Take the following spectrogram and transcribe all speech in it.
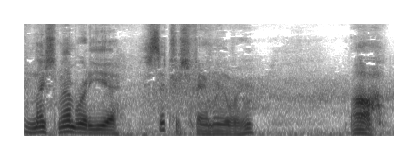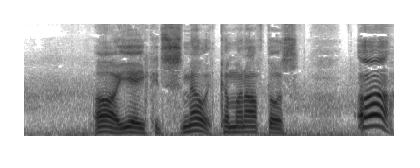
Nice member of the uh, citrus family over here. Oh. Oh, yeah, you could smell it coming off those. Oh!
